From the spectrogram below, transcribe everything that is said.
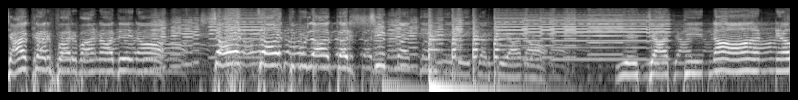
जाकर फरमाना देना। साथ साथ बुलाकर शिव मंदिर में लेकर के आना। ये जाति निया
